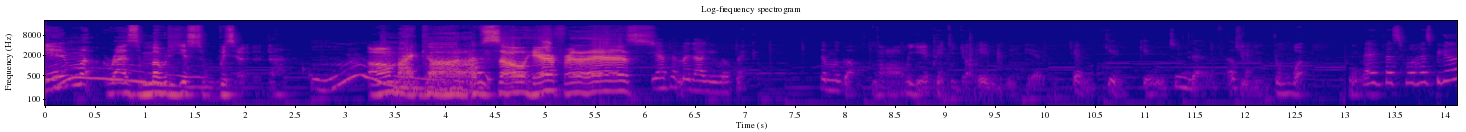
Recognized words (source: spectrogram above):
M. Rasmodius Wizard. Ooh. Oh my god, I'm Oh, so here for this. Yeah, pet my doggy real quick. Then we'll go. Oh, yeah, petty dog. Give, give, give, give, give him some love. Okay. What? Night festival has begun.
